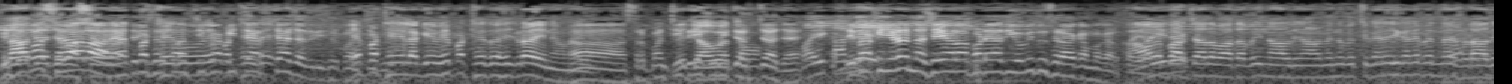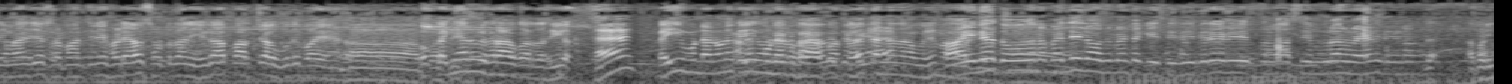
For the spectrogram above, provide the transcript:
ਵੀ ਬਾਬਾ ਸਿਰਾ ਲਾ ਰਿਹਾ ਤੇਰੀ ਸਰਪੰਚੀ ਬਾਕੀ ਚਰਚਾ ਜਾ ਤੇਰੀ ਸਰਪੰਚੀ ਇਹ ਪੱਠੇ ਲੱਗੇ ਹੋਏ ਪੱਠੇ ਤੋਂ ਇਹ ਚੜਾਏ ਨੇ ਹੁਣ ਹਾਂ ਸਰਪੰਚੀ ਤੇ ਤੇਰੀ ਜਾਓ ਪੂਰੀ ਇੱਥੋਂ। ਚਰਚਾ ਜਾ ਬਾਈ ਕੱਲ੍ਹ ਤੇ ਬਾਕੀ ਹੀ- ਜਿਹੜਾ ਨਸ਼ੇ ਵਾਲਾ ਫੜਿਆ ਸੀ ਉਹ ਵੀ ਤੂੰ ਸਿਰਾ ਕੰਮ ਕਰਤਾ ਹਾਂ ਯਾਰ। ਇਹ ਪਰਚਾ ਦਵਾਤਾ ਬਈ ਨਾਲ ਦੀ ਨਾਲ ਮੈਨੂੰ ਵਿੱਚ ਕਹਿੰਦੇ ਸੀ ਕਹਿੰਦੇ ਪਿੰਡ ਛੜਾ ਦੇ। ਮੈਂ ਜੇ ਸਰਪੰਚ ਨੇ ਫੜਿਆ ਉਹ ਸੁੱਟਦਾ ਨਹੀਂ ਹੈਗਾ ਪਰਚਾ ਹੋਊ ਤੇ ਬਾਈ ਹੈਂਡ ਹਾਂ ਉਹ ਕਈਆਂ ਨੂੰ ਵੀ ਖਰਾਬ ਕਰਦਾ ਸੀਗਾ। ਹੈ? ਕਈ ਮੁੰਡਿਆਂ ਨੂੰ ਕਈ ਮੁੰਡਿਆਂ ਨੂੰ ਖਰਾਬ ਕਰਤਾ ਤਿੰਨਾਂ ਦਿਨ ਹੋ ਗਏ ਨੇ 2 ਦਿਨ ਪਹਿਲੇ ਅਨਾਉਂਸਮੈਂਟ ਕੀਤੀ ਸੀ ਵੀਰੇ ਵੀ ਪ੍ਰਵਾਸੀ ਮਜ਼ਦੂਰਾਂ ਨੂੰ ਰਹਿਣ ਦੇਣਾ। ਆਪਣੀ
